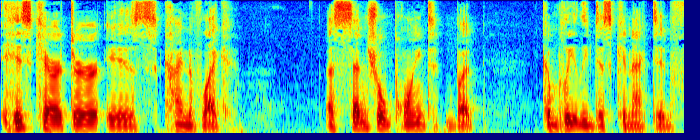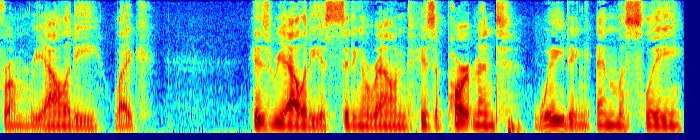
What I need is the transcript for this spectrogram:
his character is kind of like a central point, but completely disconnected from reality. Like his reality is sitting around his apartment, waiting endlessly,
